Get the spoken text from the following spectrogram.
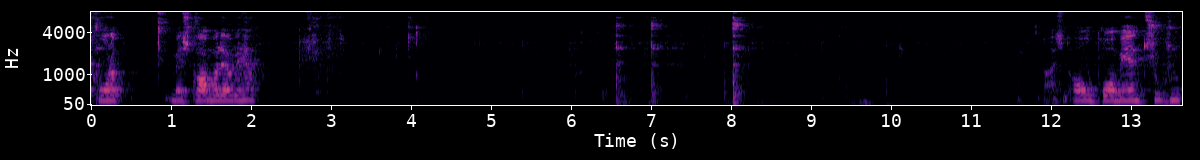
40-50 kroner med strøm at lave det her. Altså en ovn bruger mere end 1000.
